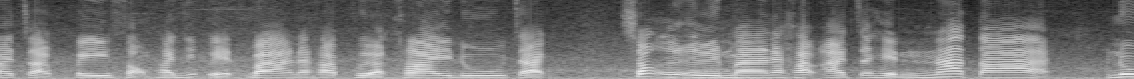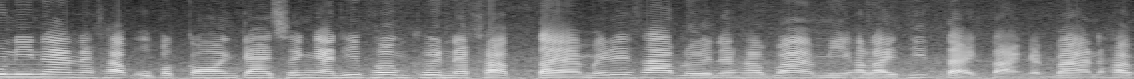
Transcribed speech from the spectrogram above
มาจากปี 2021 บ้างนะครับเผื่อใครดูจากช่องอื่นๆมานะครับ อาจจะเห็นหน้าตานู่นนี่นั่นนะครับ อุปกรณ์การใช้งานที่เพิ่มขึ้นนะครับ แต่ไม่ได้ทราบเลยนะครับว่ามีอะไรที่แตกต่างกันบ้างนะครับ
